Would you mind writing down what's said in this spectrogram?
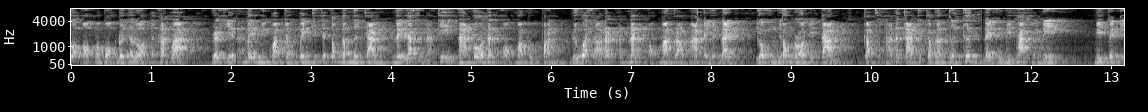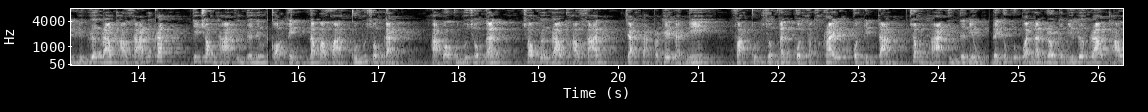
ก็ออกมาบอกโดยตลอดนะครับว่ารัสเซียไม่ได้มีความจำเป็นที่จะต้องดำเนินการในลักษณะที่นาโต้นั้นออกมาปลุกปั่นหรือว่าสหรัฐนั้นออกมากล่าวหาแต่อย่างใดก็คงต้องรอติดตามกับสถานการณ์ที่กำลังเกิดขึ้นในภูมิภาคแห่งนี้ นี่เป็นอีกหนึ่งเรื่องราวข่าวสารนะครับ ที่ช่องถาอินเตอร์น็ตเกาะติดนำมาฝากคุณผู้ชมกัน หากว่าคุณผู้ชมนั้นชอบเรื่องราวข่าวสารจากต่างประเทศแบบนี้ ฝากคุณผู้ชมนั้นกด subscribe กดติดตามช่องถาอินเตอร์นิวในทุกๆวันนั้นเราจะมีเรื่องราวข่าว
